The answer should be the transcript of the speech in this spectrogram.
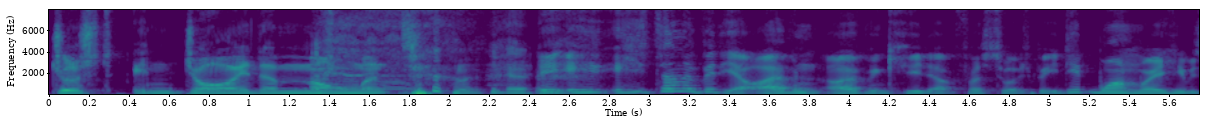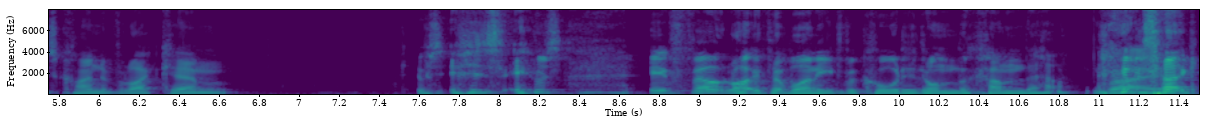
just enjoy the moment. he, he, he's done a video. I haven't I haven't queued up for us to watch, but he did one where he was kind of like um. It was, it was, it was, it felt like the one he'd recorded on the come down. it was Right. like,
